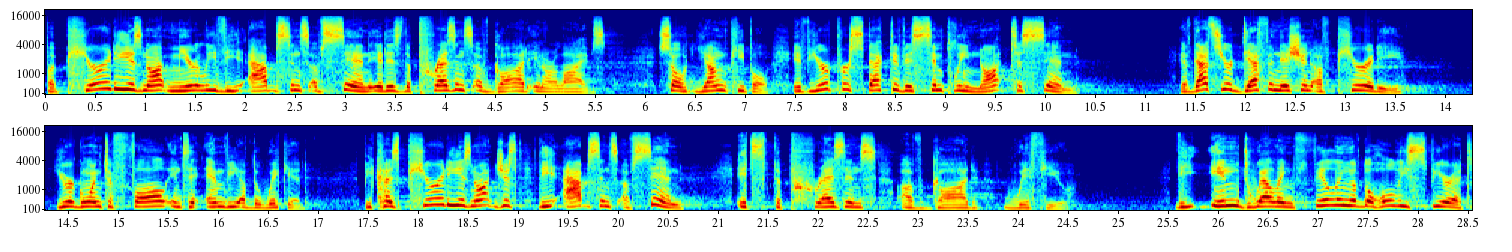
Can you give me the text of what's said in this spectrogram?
But purity is not merely the absence of sin, it is the presence of God in our lives. So, young people, if your perspective is simply not to sin, if that's your definition of purity, you're going to fall into envy of the wicked. Because purity is not just the absence of sin, it's the presence of God with you. The indwelling, filling of the Holy Spirit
